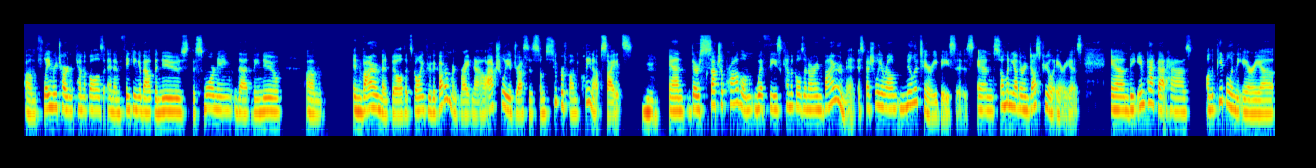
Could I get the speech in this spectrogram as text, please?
um, flame retardant chemicals and i'm thinking about the news this morning that the new um, environment bill that's going through the government right now actually addresses some superfund cleanup sites. Mm. and there's such a problem with these chemicals in our environment especially around military bases and so many other industrial areas. And the impact that has on the people in the area,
